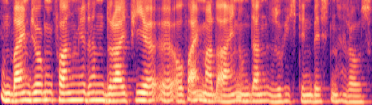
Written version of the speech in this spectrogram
Und beim Joggen fallen mir dann drei, vier äh, auf einmal ein und dann suche ich den besten heraus.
